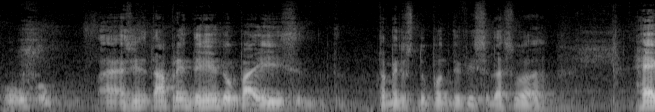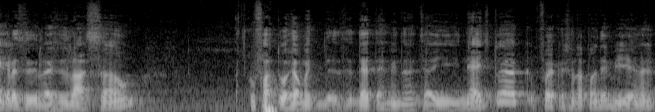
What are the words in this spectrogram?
o, o, a gente está aprendendo o país, também do, do ponto de vista das suas regras de legislação, que o fator realmente determinante aí, inédito, é, foi a questão da pandemia, né?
